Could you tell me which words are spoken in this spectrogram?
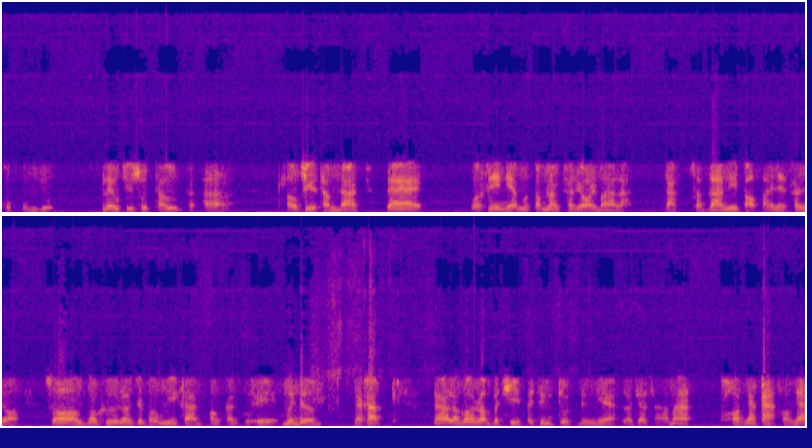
ควบคุมอยู่ เร็วที่สุดเท่าเท่าที่จะทำได้ แต่วัคซีนเนี่ยมันกำลังทยอยมาแล้วจากสัปดาห์นี้ต่อไปเนี่ยทยอยสองก็คือเราจะต้องมีการป้องกันตัวเองเหมือนเดิมนะครับ แล้วแล้วก็เราไปฉีดไปถึงจุดหนึ่งเนี่ย เราจะสามารถถอดหน้ากากออกได้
